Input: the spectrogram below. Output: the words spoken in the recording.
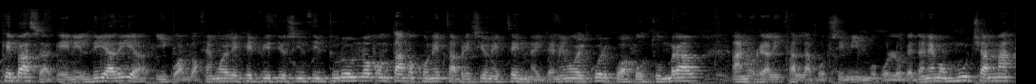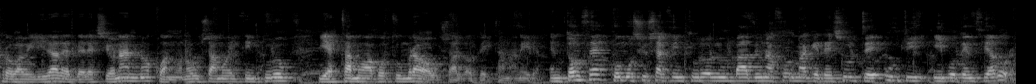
¿Qué pasa? Que en el día a día y cuando hacemos el ejercicio sin cinturón no contamos con esta presión externa y tenemos el cuerpo acostumbrado a no realizarla por sí mismo, por lo que tenemos muchas más probabilidades de lesionarnos cuando no usamos el cinturón y estamos acostumbrados a usarlo de esta manera. Entonces, ¿cómo se usa el cinturón lumbar de una forma que resulte útil y potenciadora?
